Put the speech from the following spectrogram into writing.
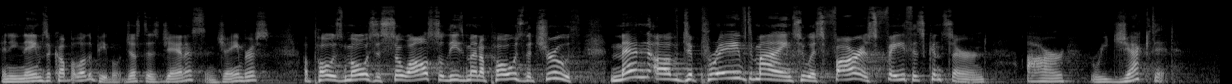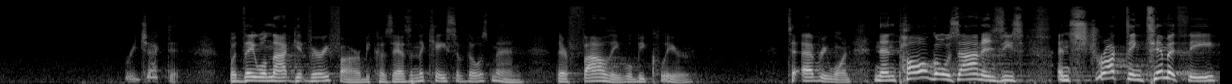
And he names a couple other people, just as Jannes and Jambres opposed Moses, so also these men oppose the truth. Men of depraved minds who, as far as faith is concerned, are rejected Rejected. But they will not get very far because, as in the case of those men, their folly will be clear to everyone. And then Paul goes on as he's instructing Timothy,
